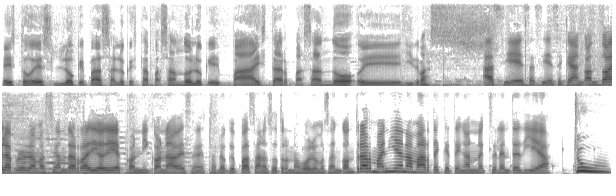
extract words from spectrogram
Esto es lo que pasa, lo que está pasando, lo que va a estar pasando eh, y demás. Así es, así es. Se quedan con toda la programación de Radio 10 con Nico Naves en Esto es lo que pasa. Nosotros nos volvemos a encontrar mañana martes. Que tengan un excelente día. Chau.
